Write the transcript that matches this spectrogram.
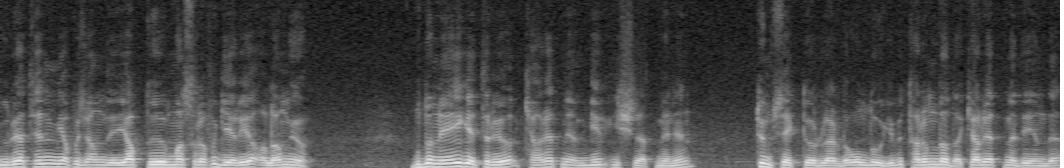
Üretim yapacağım diye yaptığı masrafı geriye alamıyor. Bu da neyi getiriyor? Kar etmeyen bir işletmenin tüm sektörlerde olduğu gibi tarımda da kar etmediğinde,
